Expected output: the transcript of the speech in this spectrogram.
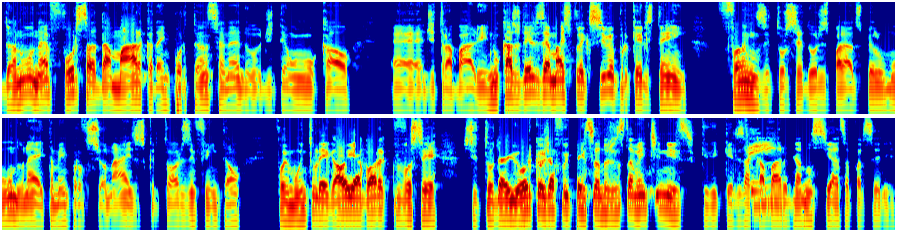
dando né, força da marca, da importância né, do, de ter um local é, de trabalho. E no caso deles é mais flexível, porque eles têm fãs e torcedores espalhados pelo mundo, né, e também profissionais, escritórios, enfim. Então, foi muito legal. E agora que você citou da York, eu já fui pensando justamente nisso, que, que eles Sim. acabaram de anunciar essa parceria.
